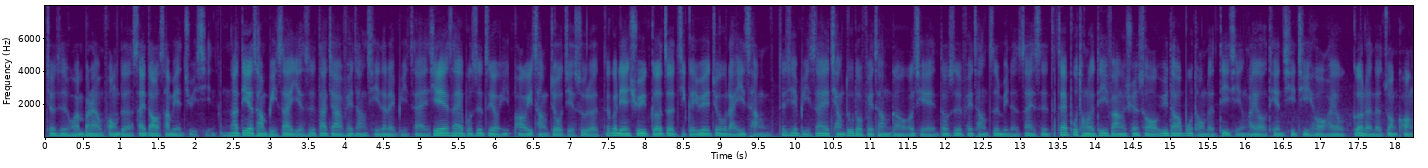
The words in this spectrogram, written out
就是环巴朗峰的赛道上面举行。那第二场比赛也是大家非常期待的比赛。系列赛不是只有一跑一场就结束了，这个连续隔着几个月就来一场。这些比赛强度都非常高，而且都是非常知名的赛事。在不同的地方，选手遇到不同的地形，还有天气、气候，还有个人的状况，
